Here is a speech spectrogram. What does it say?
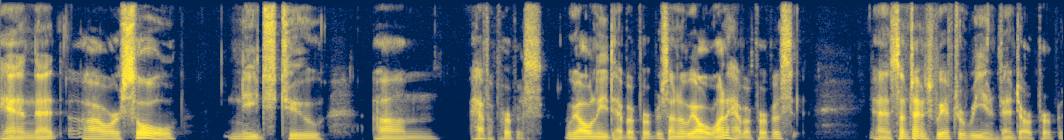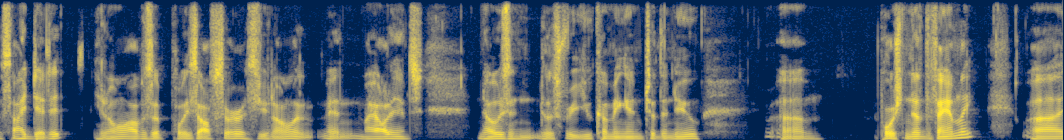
and that our soul needs to um, have a purpose. We all need to have a purpose. I know we all want to have a purpose. And sometimes we have to reinvent our purpose. I did it. You know, I was a police officer, as you know, and, and my audience knows, and those for you coming into the new um, portion of the family. Uh,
